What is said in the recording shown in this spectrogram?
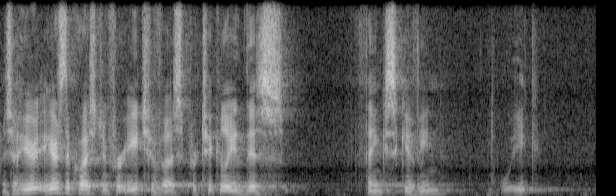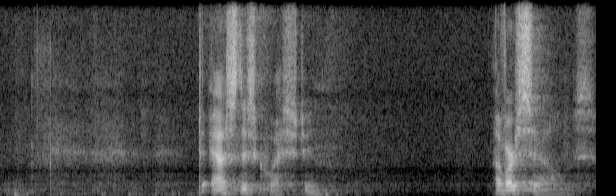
And so here, here's the question for each of us, particularly this Thanksgiving week, to ask this question of ourselves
